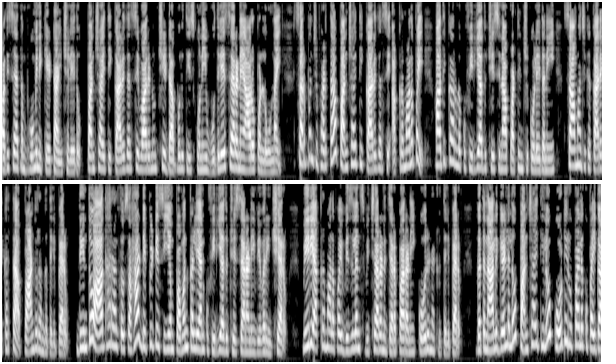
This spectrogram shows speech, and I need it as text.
పది శాతం భూమిని కేటాయించలేదు. పంచాయతీ కార్యదర్శి వారి నుంచి డబ్బులు తీసుకుని వదిలేశారనే ఆరోపణలు ఉన్నాయి. సర్పంచ్ భర్త పంచాయతీ కార్యదర్శి అక్రమాలపై అధికారులకు ఫిర్యాదు చేసినా పట్టించుకోలేదని సామాజిక కార్యకర్త పాండురంగ తెలిపారు. దీంతో ఆధారాలతో సహా డిప్యూటీ సీఎం పవన్ కళ్యాణ్కు ఫిర్యాదు చేశారని వివరించారు. వీరి అక్రమాలపై విజిలెన్స్ విచారణ జరపాలని కోరినట్లు తెలిపారు. గత నాలుగేళ్ళలో పంచాయతీలో కోటి రూపాయలకు పైగా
